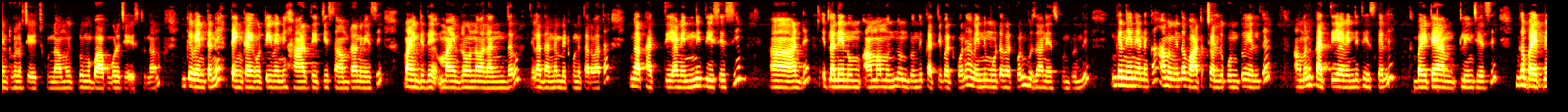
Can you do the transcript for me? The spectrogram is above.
ఎంట్రుకలకు చేయించుకున్నాము. ఇప్పుడు ఇంకా బాబు కూడా చేయిస్తున్నాను. ఇంకా వెంటనే టెంకాయ కొట్టి ఇవన్నీ హారతి ఇచ్చి సాంబ్రాన్ని వేసి మా ఇంటి దే మా ఇంట్లో ఉన్న వాళ్ళందరూ ఇలా దండం పెట్టుకున్న తర్వాత ఇంకా కత్తి అవన్నీ తీసేసి అంటే ఇట్లా నేను అమ్మ ముందు ఉంటుంది కత్తి పట్టుకొని అవన్నీ మూట కట్టుకొని భుజాన వేసుకుంటుంది. ఇంకా నేను వెనక ఆమె మీద వాటర్ చల్లుకుంటూ వెళ్తే ఆమెను కత్తి అవన్నీ తీసుకెళ్ళి బయట క్లీన్ చేసి ఇంకా బయటనే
